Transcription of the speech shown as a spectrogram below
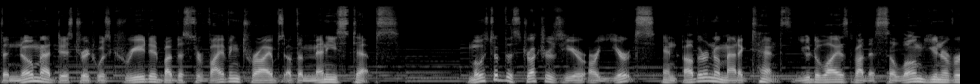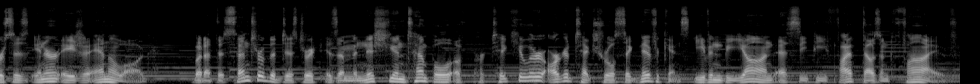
the Nomad District was created by the surviving tribes of the Many Steppes, most of the structures here are yurts and other nomadic tents utilized by the Salome Universe's Inner Asia analog. But at the center of the district is a Manitian temple of particular architectural significance even beyond SCP 5005.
